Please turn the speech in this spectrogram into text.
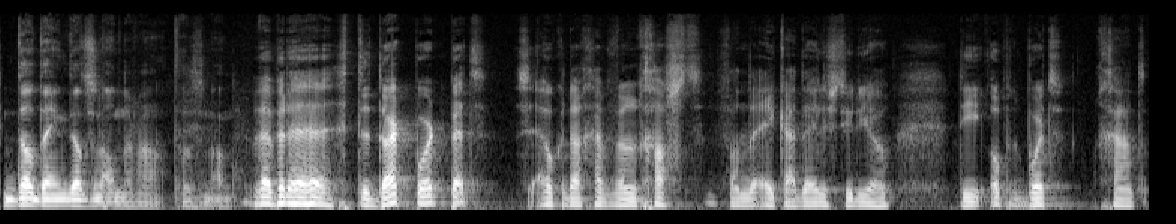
Dat denk ik, dat is een ander verhaal. Dat is een ander. We hebben de, de dartboardpad. Dus elke dag hebben we een gast van de EK Daily Studio die op het bord gaat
